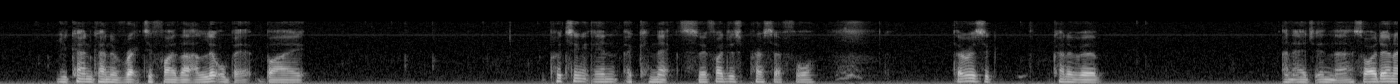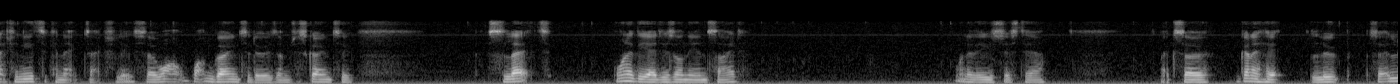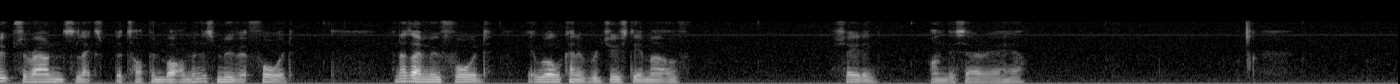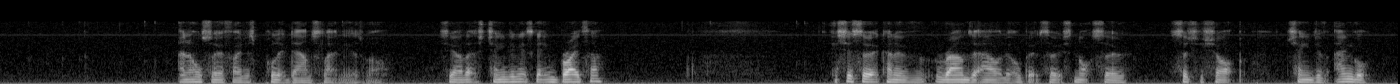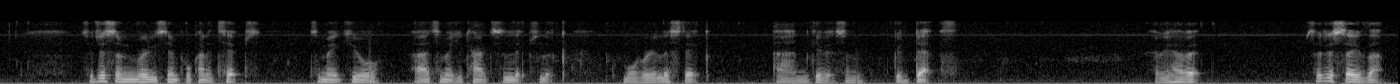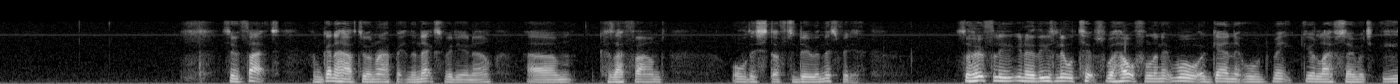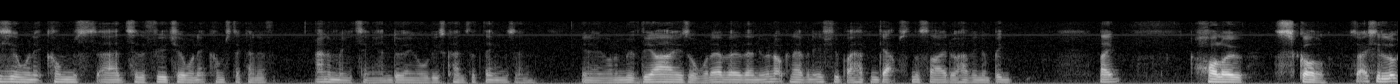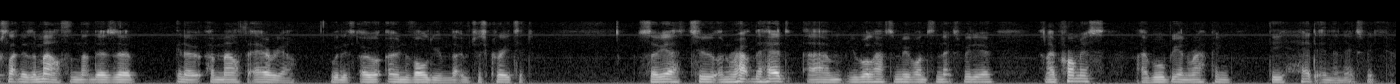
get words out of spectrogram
you can kind of rectify that a little bit by putting in a connect. So if I just press F4, there is a kind of a an edge in there so I don't actually need to connect actually so what, what I'm going to do is I'm just going to select one of the edges on the inside. One of these just here. Like so. I'm going to hit loop. So it loops around and selects the top and bottom and just move it forward. And as I move forward it will kind of reduce the amount of shading on this area here. And also if I just pull it down slightly as well. See how that's changing? It's getting brighter it's just so it kind of rounds it out a little bit so it's not so such a sharp change of angle. So just some really simple kind of tips to make your uh, to make your character's lips look more realistic and give it some good depth. There we have it. So just save that. So in fact I'm going to have to unwrap it in the next video now because um, I found all this stuff to do in this video. So hopefully, you know, these little tips were helpful, and it will, again, it will make your life so much easier when it comes uh, to the future, when it comes to kind of animating and doing all these kinds of things, and you know, you want to move the eyes or whatever, then you're not going to have an issue by having gaps on the side or having a big, like, hollow skull. So it actually looks like there's a mouth, and that there's a, you know, a mouth area with its own volume that we've just created. So yeah, to unwrap the head, um, you will have to move on to the next video, and I promise I will be unwrapping the head in the next video.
